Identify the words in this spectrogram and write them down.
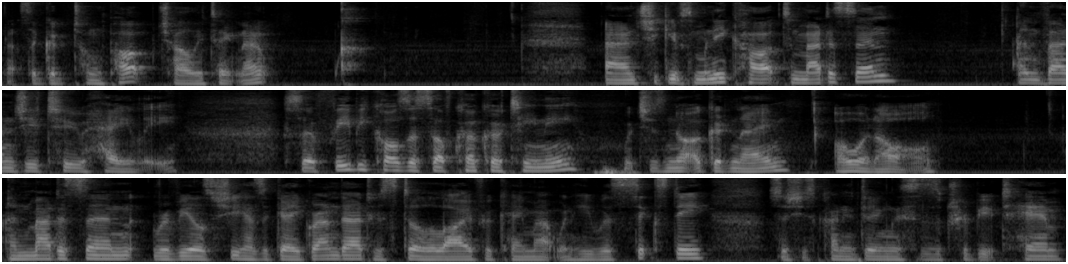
That's a good tongue pop. Charlie, take note. And she gives Monique Heart to Madison and Vanjie to Hayley. So Phoebe calls herself Cocotini, which is not a good name. Oh, at all. And Madison reveals she has a gay granddad who's still alive who came out when he was 60. So she's kind of doing this as a tribute to him.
